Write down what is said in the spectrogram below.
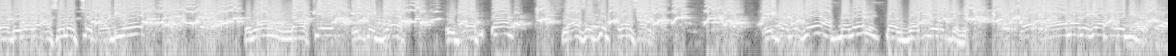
রটুইলারের আসল হচ্ছে বডি ওয়েট এবং নাকের এই যে গ্যাপ এই গ্যাপটা প্লাস হচ্ছে পস এইটা দেখে আপনাদের প্লাস বডি ওয়েট দেখে। বাবা মা দেখে আপনাদের নিতে হবে।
